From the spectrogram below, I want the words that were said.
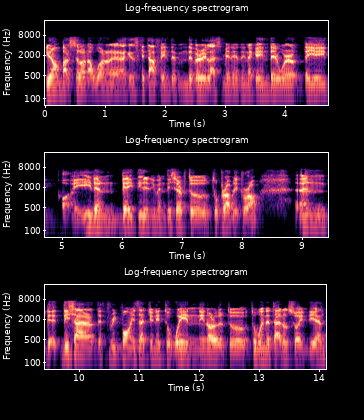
You know, Barcelona won against Getafe in the, in the very last minute in a game they were they even they didn't even deserve to to probably draw. And these are the three points that you need to win in order to to win the title. So in the end,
